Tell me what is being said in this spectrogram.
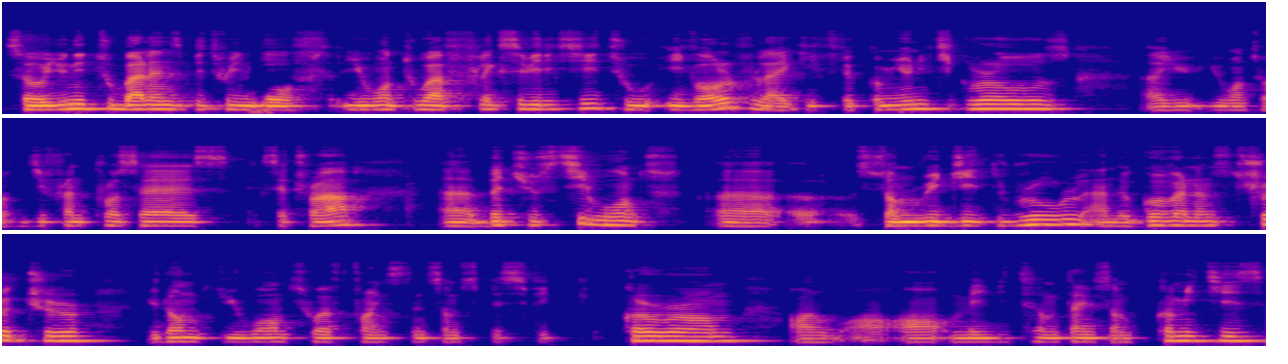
So you need to balance between both. You want to have flexibility to evolve, like if the community grows, uh, you, you want to have different process, etc. Uh, but you still want uh, some rigid rule and a governance structure. You don't. You want to have, for instance, some specific quorum or, or, or maybe sometimes some committees.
